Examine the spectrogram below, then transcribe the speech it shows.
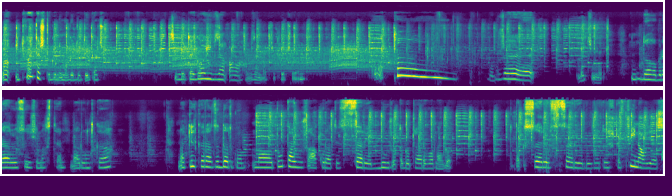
No i tutaj też tego nie mogę dotykać. Cyk do tego i w zęb... Oła, w zęba przekroczyłem. Dobrze. Lecimy. Dobra, losuje się następna rundka. Na kilka razy dotknąłem. No tutaj już akurat jest serio dużo tego czerwonego. To tak serio, serio dużo. To jeszcze finał jest.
